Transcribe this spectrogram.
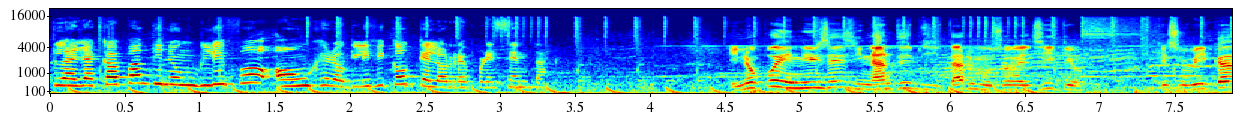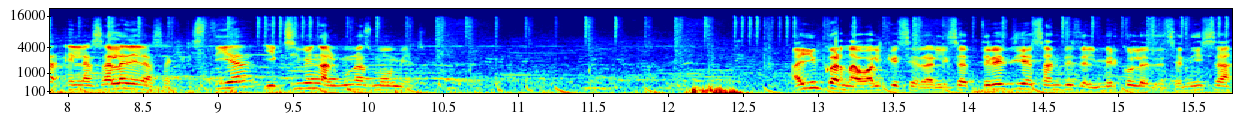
Tlayacapan tiene un glifo o un jeroglífico que lo representa. Y no pueden irse sin antes visitar el museo del sitio, que se ubica en la sala de la sacristía y exhiben algunas momias. Hay un carnaval que se realiza tres días antes del miércoles de ceniza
